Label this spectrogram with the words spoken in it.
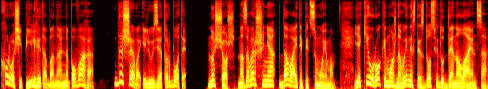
хороші пільги та банальна повага. Дешева ілюзія турботи. Ну що ж, на завершення, давайте підсумуємо. Які уроки можна винести з досвіду Дена Лайонса,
